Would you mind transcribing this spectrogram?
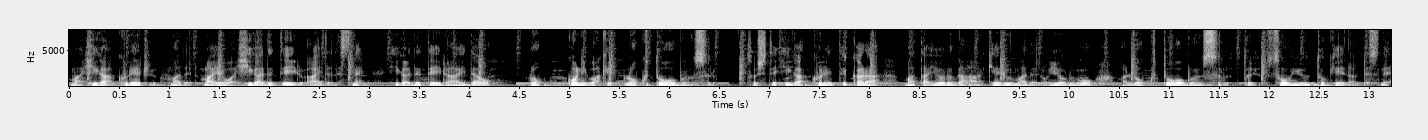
ま日が暮れるまで、まあ、要は日が出ている間ですね日が出ている間を6個に分ける6等分するそして日が暮れてからまた夜が明けるまでの夜を6等分するというそういう時計なんですね。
